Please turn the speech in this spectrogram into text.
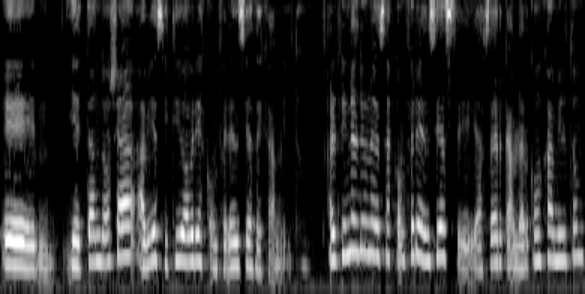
eh, y estando allá había asistido a varias conferencias de Hamilton. Al final de una de esas conferencias se acerca a hablar con Hamilton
